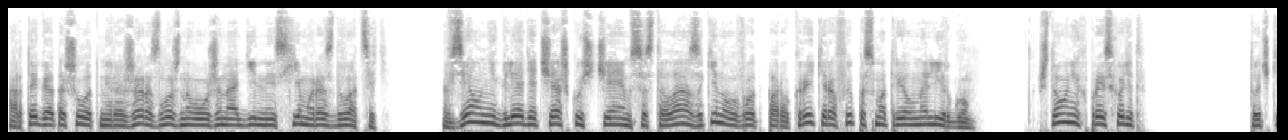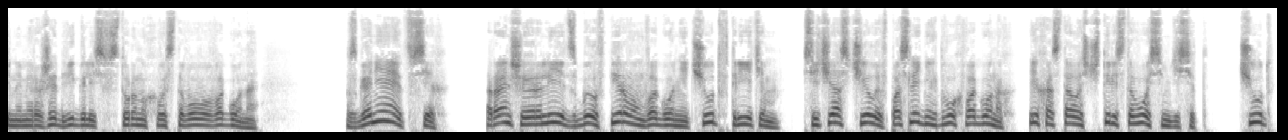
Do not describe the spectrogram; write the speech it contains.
Артега отошел от миража, разложенного уже на отдельные схемы раз двадцать. Взял, не глядя, чашку с чаем со стола, закинул в рот пару крекеров и посмотрел на Лиргу. Что у них происходит? Точки на мираже двигались в сторону хвостового вагона. Сгоняют всех. Раньше Эрлиец был в первом вагоне, Чуд в третьем. Сейчас челы в последних двух вагонах. Их осталось 480. Чуд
